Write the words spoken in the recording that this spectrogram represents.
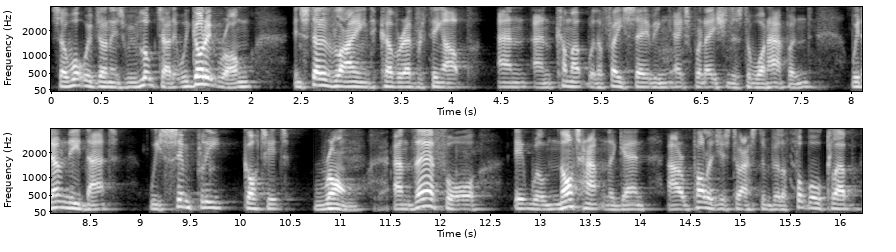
So what we've done is we've looked at it, we got it wrong. Instead of lying to cover everything up and and come up with a face-saving explanation as to what happened, we don't need that. We simply got it wrong, and therefore it will not happen again. Our apologies to Aston Villa Football Club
